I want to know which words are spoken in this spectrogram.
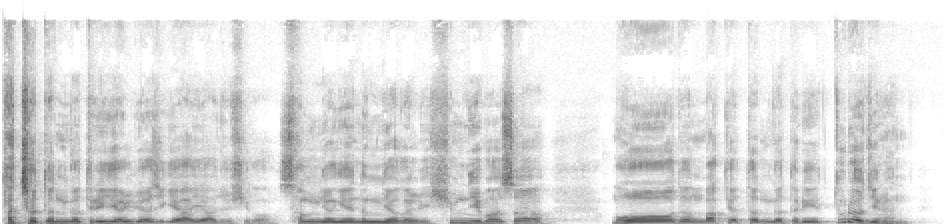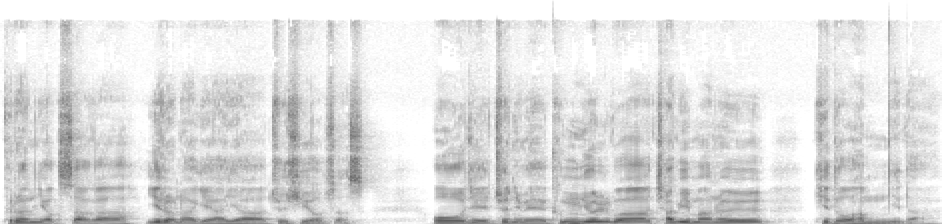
닫혔던 것들이 열려지게 하여 주시고 성령의 능력을 힘입어서 모든 막혔던 것들이 뚫어지는 그런 역사가 일어나게 하여 주시옵소서. 오직 주님의 극률과 자비만을 기도합니다.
